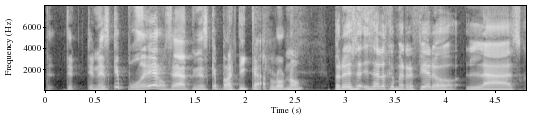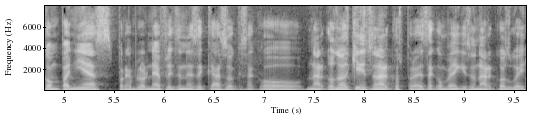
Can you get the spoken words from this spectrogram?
te- te- tienes que poder, o sea, tienes que practicarlo, ¿no? Pero es, es a lo que me refiero. Las compañías, por ejemplo, Netflix en ese caso, que sacó Narcos. No sé quién hizo Narcos, pero esa compañía que hizo Narcos, güey.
